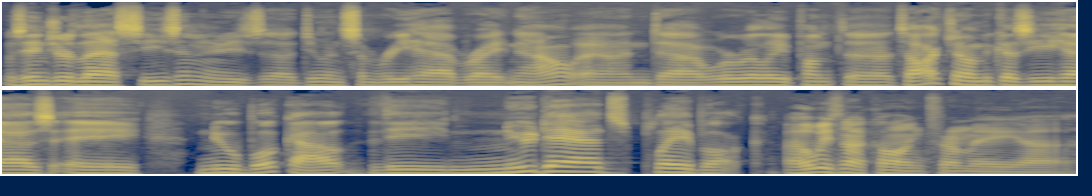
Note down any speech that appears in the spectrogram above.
was injured last season, and he's uh, doing some rehab right now. And uh, we're really pumped to talk to him because he has a new book out, the New Dad's Playbook. I hope he's not calling from a uh,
